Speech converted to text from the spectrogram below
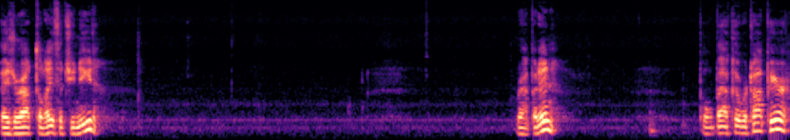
Measure out the length that you need. Wrap it in. Pull it back over top here.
